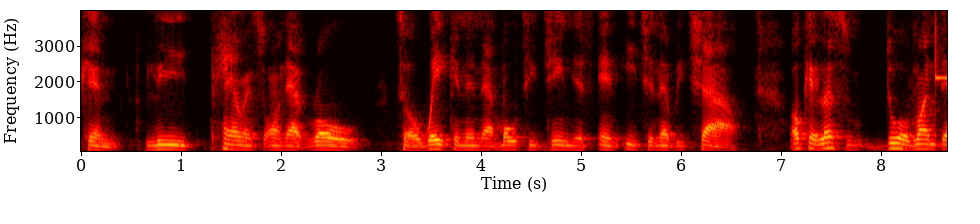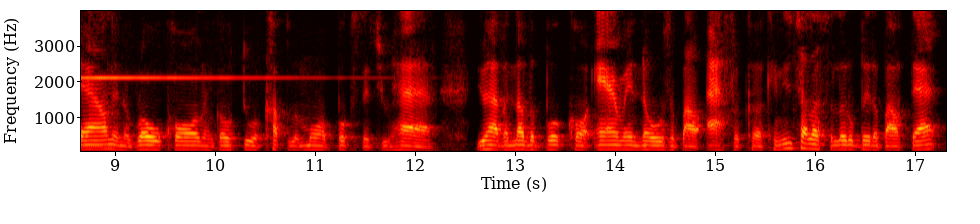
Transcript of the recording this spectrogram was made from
can lead parents on that road to awakening that multi genius in each and every child. Okay, let's do a rundown and a roll call and go through a couple of more books that you have. You have another book called Aaron Knows About Africa. Can you tell us a little bit about that?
